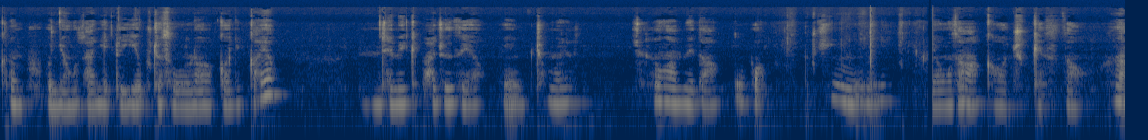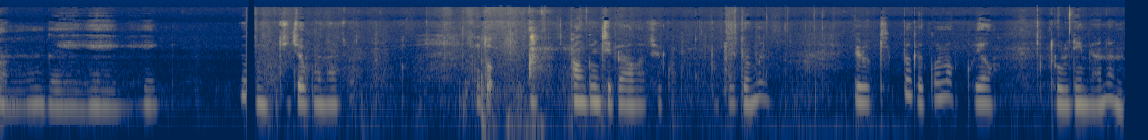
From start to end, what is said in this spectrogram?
그런 부분 영상이 또 이에 붙여서 올라올 거니까요. 음, 재밌게 봐주세요. 음, 정말 죄송합니다. 꼬박. 음, 영상 아까워 죽겠어. 음, 지저분하죠? 그래도 방금 집에 와가지고 무드등은 이렇게 이쁘게 꾸몄고요. 돌리면은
